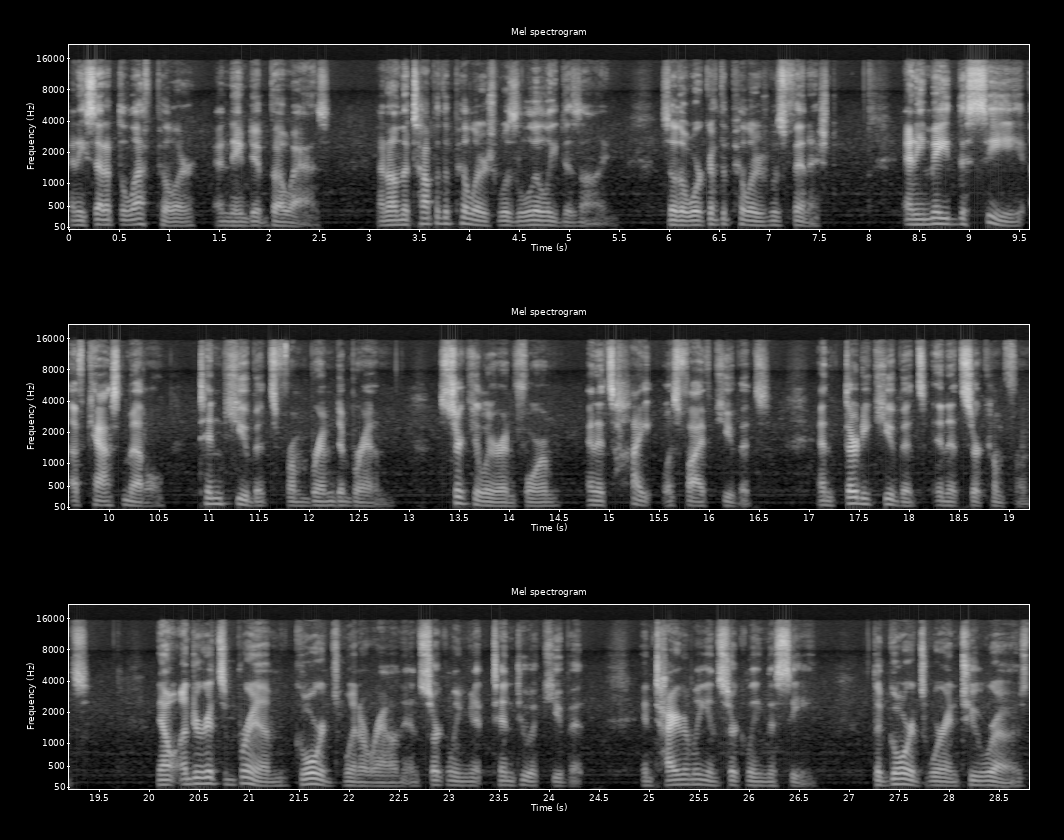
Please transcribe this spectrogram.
and he set up the left pillar and named it Boaz. And on the top of the pillars was lily design so the work of the pillars was finished. And he made the sea of cast metal, ten cubits from brim to brim, circular in form, and its height was five cubits, and thirty cubits in its circumference. Now under its brim gourds went around, encircling it ten to a cubit, entirely encircling the sea. The gourds were in two rows,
